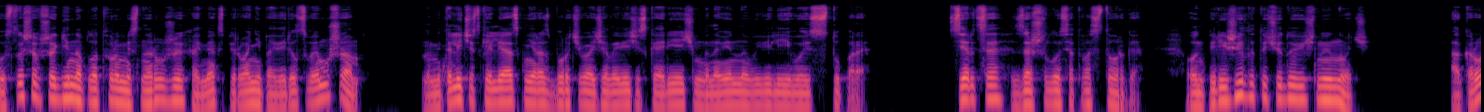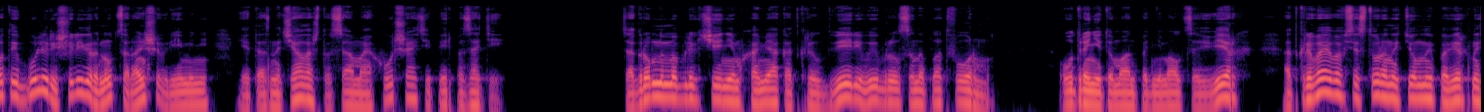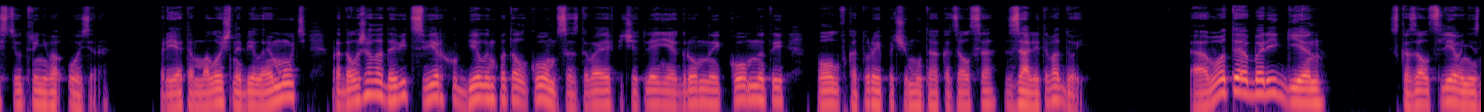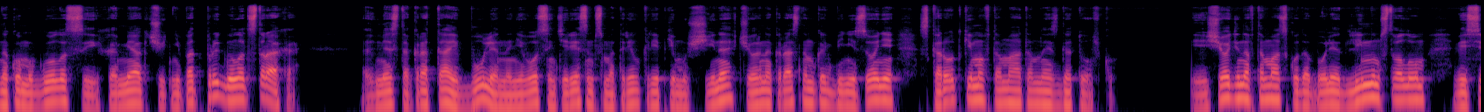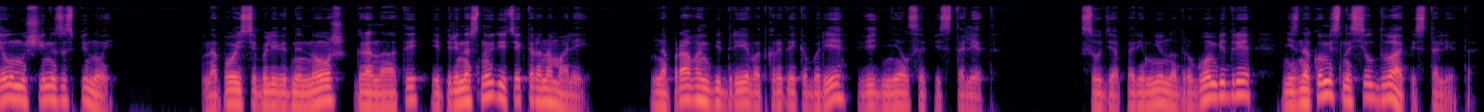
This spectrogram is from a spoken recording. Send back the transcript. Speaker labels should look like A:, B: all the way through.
A: Услышав шаги на платформе снаружи, хомяк сперва не поверил своим ушам. Но металлический лязг, неразборчивая человеческая речь мгновенно вывели его из ступора. Сердце зашлось от восторга. Он пережил эту чудовищную ночь. А Крот и Буль решили вернуться раньше времени, и это означало, что самое худшее теперь позади. С огромным облегчением хомяк открыл дверь и выбрался на платформу. Утренний туман поднимался вверх, открывая во все стороны темную поверхность утреннего озера. При этом молочно-белая муть продолжала давить сверху белым потолком, создавая впечатление огромной комнаты, пол в которой почему-то оказался залит водой. «А вот и абориген», — сказал слева незнакомый голос, и хомяк чуть не подпрыгнул от страха. Вместо крота и буля на него с интересом смотрел крепкий мужчина в черно-красном комбинезоне с коротким автоматом на изготовку. И еще один автомат с куда более длинным стволом висел у мужчины за спиной. На поясе были видны нож, гранаты и переносной детектор аномалий. На правом бедре в открытой кобуре виднелся пистолет. Судя по ремню на другом бедре, незнакомец носил два пистолета.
